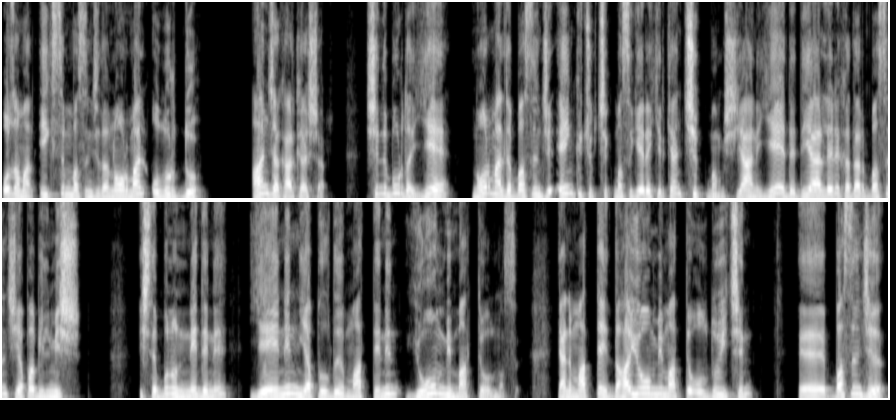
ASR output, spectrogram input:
O zaman X'in basıncı da normal olurdu. Ancak arkadaşlar şimdi burada Y normalde basıncı en küçük çıkması gerekirken çıkmamış. Yani Y de diğerleri kadar basınç yapabilmiş. İşte bunun nedeni Y'nin yapıldığı maddenin yoğun bir madde olması. Yani madde daha yoğun bir madde olduğu için e, basıncı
